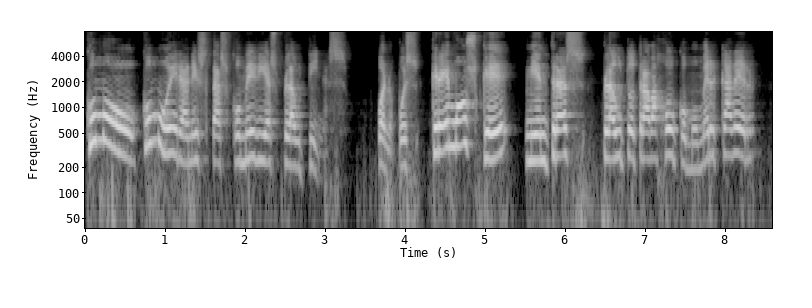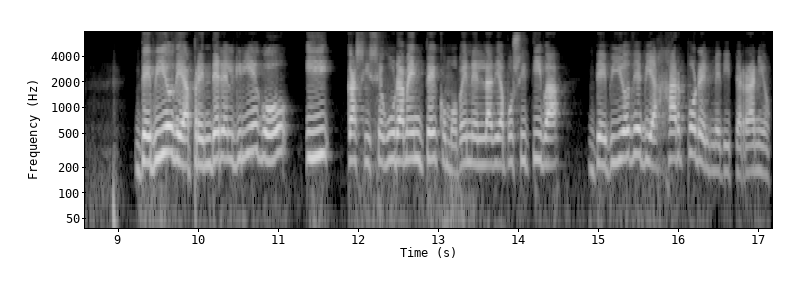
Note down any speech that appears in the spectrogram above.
¿cómo, cómo eran estas comedias plautinas? Bueno, pues creemos que mientras Plauto trabajó como mercader, debió de aprender el griego y casi seguramente, como ven en la diapositiva, debió de viajar por el Mediterráneo,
